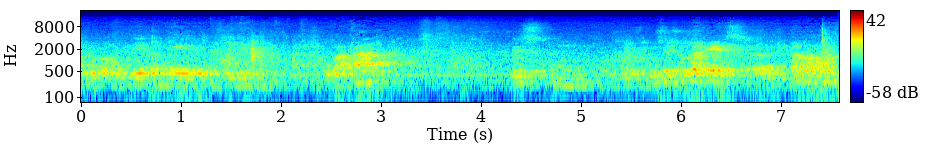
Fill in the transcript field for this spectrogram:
però que volia també governar. És, els processos aquests, eh, cada un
